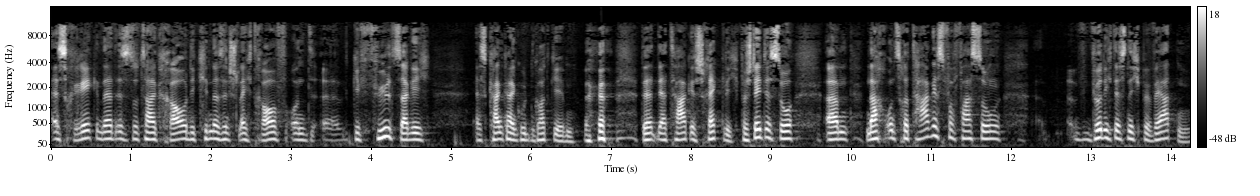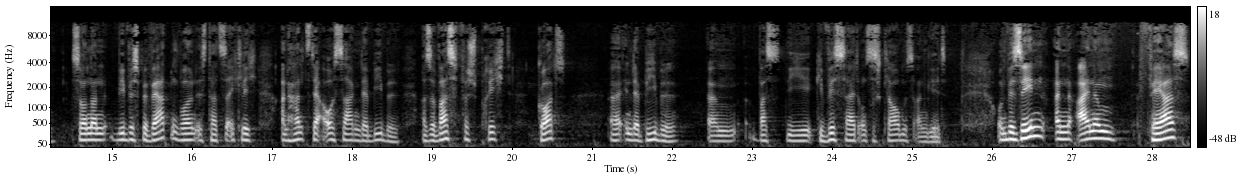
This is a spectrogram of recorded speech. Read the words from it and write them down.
es regnet, es ist total grau, die Kinder sind schlecht drauf und äh, gefühlt sage ich, es kann keinen guten Gott geben. der, der Tag ist schrecklich. Versteht es so? Ähm, nach unserer Tagesverfassung würde ich das nicht bewerten, sondern wie wir es bewerten wollen, ist tatsächlich anhand der Aussagen der Bibel. Also was verspricht Gott äh, in der Bibel, was die Gewissheit unseres Glaubens angeht. Und wir sehen an einem Vers,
